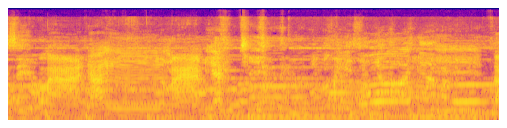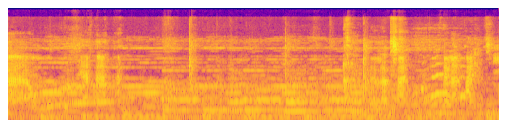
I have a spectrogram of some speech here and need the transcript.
ผมมีเดือนที่สี่ว่ะมาดังมาเมียชีสาวคนเนี้ยแต่ละพันแต่ละพันฉี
